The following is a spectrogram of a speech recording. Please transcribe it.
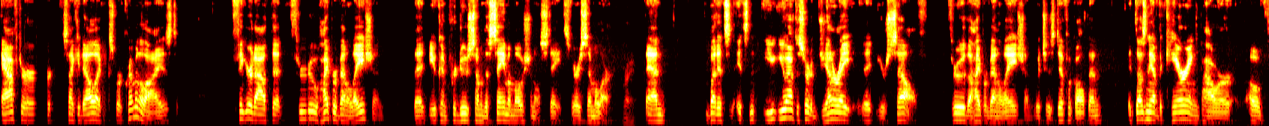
after psychedelics were criminalized, figured out that through hyperventilation that you can produce some of the same emotional states, very similar. Right. And but it's it's you, you have to sort of generate it yourself through the hyperventilation, which is difficult, and it doesn't have the carrying power of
